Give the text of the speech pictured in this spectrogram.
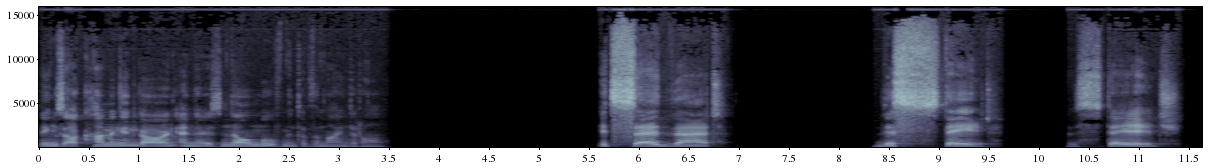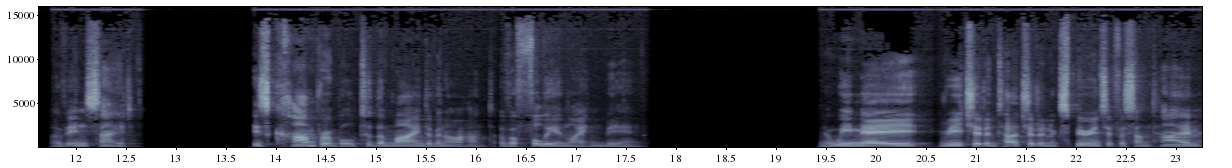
Things are coming and going, and there is no movement of the mind at all. It's said that this state, this stage of insight, is comparable to the mind of an arhat, of a fully enlightened being. We may reach it and touch it and experience it for some time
